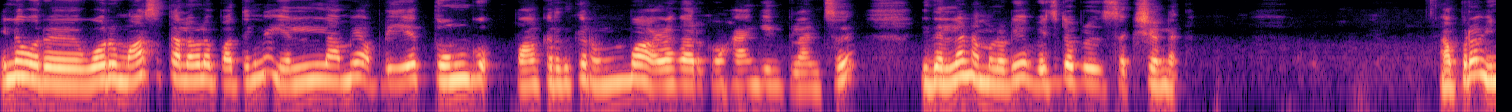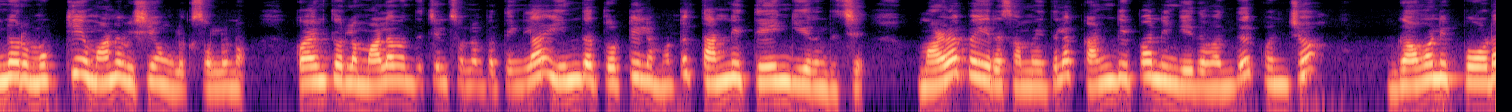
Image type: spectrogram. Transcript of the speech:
இன்னும் ஒரு ஒரு மாதத்தளவில் பார்த்தீங்கன்னா எல்லாமே அப்படியே தொங்கும். பார்க்குறதுக்கு ரொம்ப அழகாக இருக்கும் ஹேங்கிங் பிளான்ட்ஸு இதெல்லாம் நம்மளுடைய வெஜிடபிள் செக்ஷனு அப்புறம் இன்னொரு முக்கியமான விஷயம் உங்களுக்கு சொல்லணும். கோயம்புத்தூரில் மழை வந்துச்சுன்னு சொன்னோம் பார்த்தீங்களா இந்த தொட்டியில் மட்டும் தண்ணி தேங்கி இருந்துச்சு. மழை பெய்கிற சமயத்தில் கண்டிப்பாக நீங்கள் இதை வந்து கொஞ்சம் கவனிப்போட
